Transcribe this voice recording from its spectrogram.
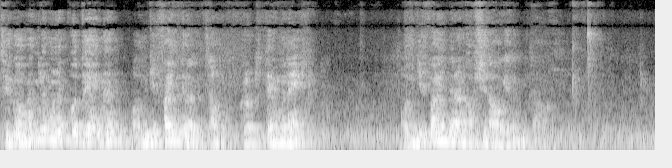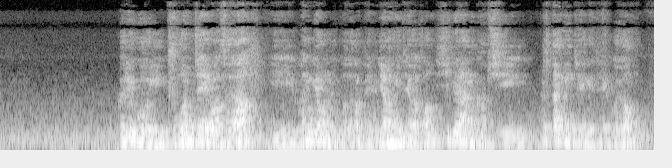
지금 환경 레코드에는 undefined가 있죠. 그렇기 때문에 undefined라는 값이 나오게 됩니다. 그리고 이 두 번째에 와서야 이 환경 레코드가 변경이 되어서 10이라는 값이 할당이 되게 되고요.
